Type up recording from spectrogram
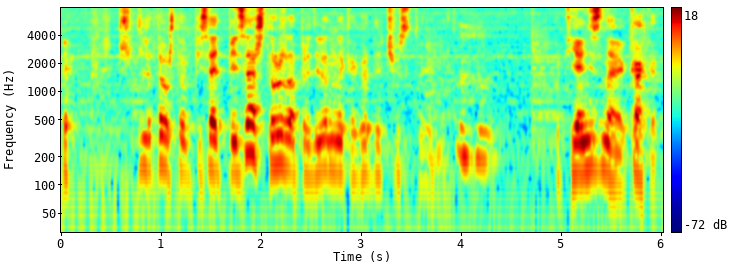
Для того, чтобы писать пейзаж, тоже определенное какое-то чувство иметь. Вот я не знаю, как это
